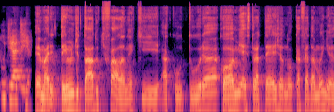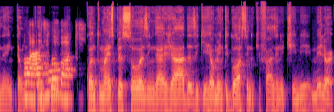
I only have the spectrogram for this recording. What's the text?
do dia a dia. É, Mari, tem um ditado que fala, né, que a cultura come a estratégia no café da manhã, né? Então, quanto, quanto mais pessoas engajadas e que realmente gostem do que fazem no time, melhor.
